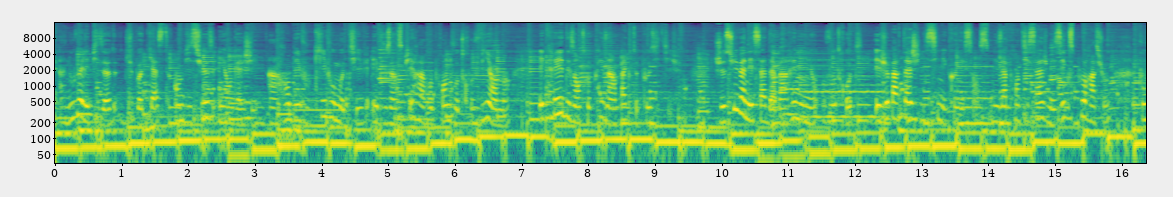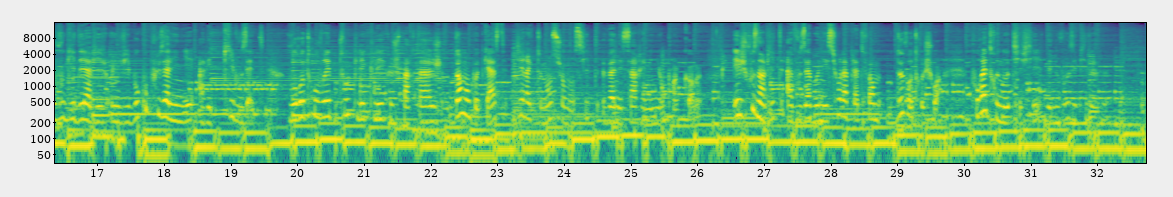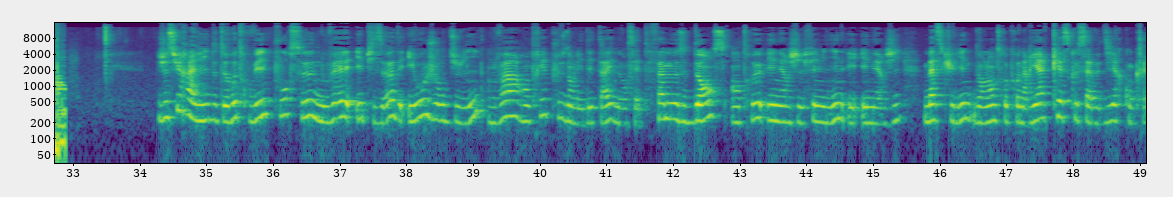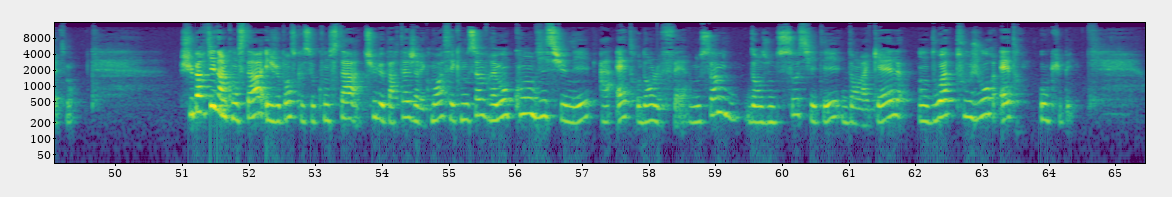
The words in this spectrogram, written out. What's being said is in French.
un nouvel épisode du podcast Ambitieuse et engagée, un rendez-vous qui vous motive et vous inspire à reprendre votre vie en main et créer des entreprises à impact positif. Je suis Vanessa Dabar-Rémignon, votre hôte, et je partage ici mes connaissances, mes apprentissages, mes explorations pour vous guider à vivre une vie beaucoup plus alignée avec qui vous êtes. Vous retrouverez toutes les clés que je partage dans mon podcast directement sur mon site vanessarémignon.com. Et je vous invite à vous abonner sur la plateforme de votre choix pour être notifié des nouveaux épisodes. Suis ravie de te retrouver pour ce nouvel épisode et aujourd'hui on va rentrer plus dans les détails dans cette fameuse danse entre énergie féminine et énergie masculine dans l'entrepreneuriat. Qu'est-ce que ça veut dire concrètement? Je suis partie d'un constat et je pense que ce constat, tu le partages avec moi, c'est que nous sommes vraiment conditionnés à être dans le faire. Nous sommes dans une société dans laquelle on doit toujours être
